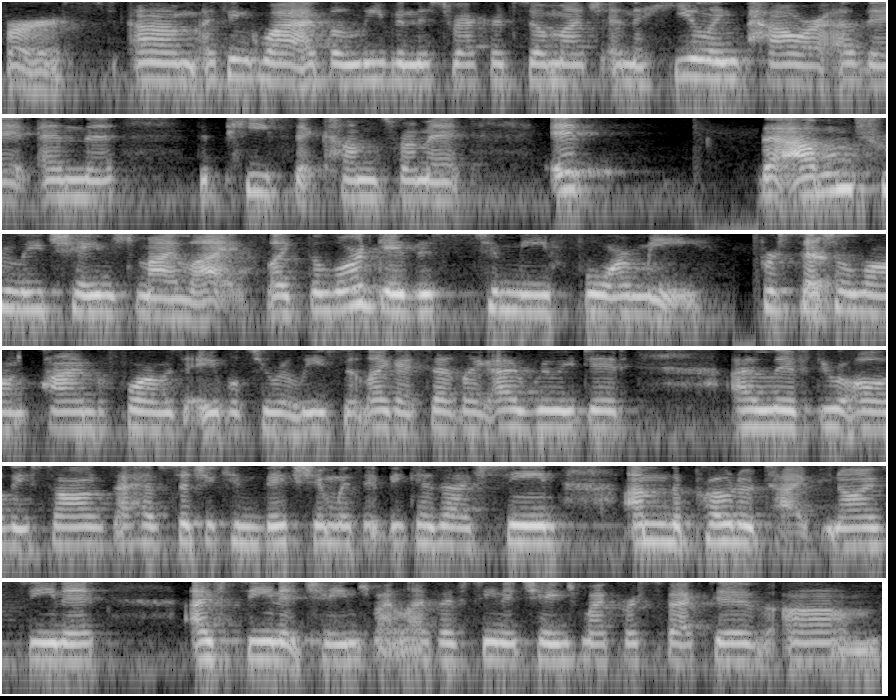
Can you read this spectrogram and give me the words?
first um, i think why i believe in this record so much and the healing power of it and the the peace that comes from it it the album truly changed my life like the lord gave this to me for me for such yeah. a long time before i was able to release it like i said like i really did I live through all these songs. I have such a conviction with it because I've seen, I'm the prototype, you know, I've seen it, I've seen it change my life. I've seen it change my perspective um,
